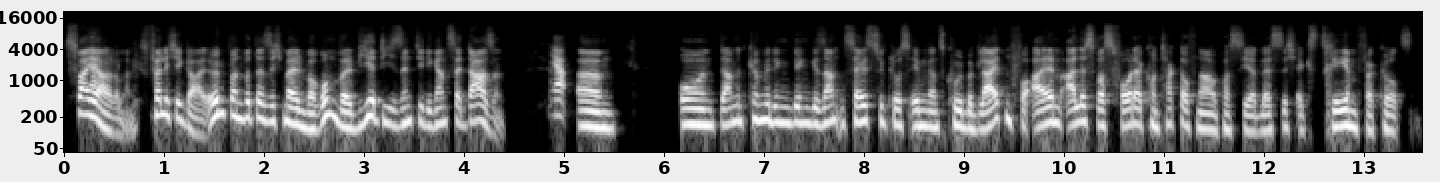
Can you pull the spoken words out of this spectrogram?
Zwei ja. Jahre lang. Ist völlig egal. Irgendwann wird er sich melden. Warum? Weil wir die sind, die die ganze Zeit da sind. Ja. Ähm, und damit können wir den, den gesamten Sales-Zyklus eben ganz cool begleiten. Vor allem alles, was vor der Kontaktaufnahme passiert, lässt sich extrem verkürzen.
